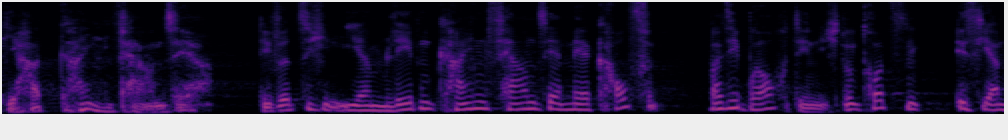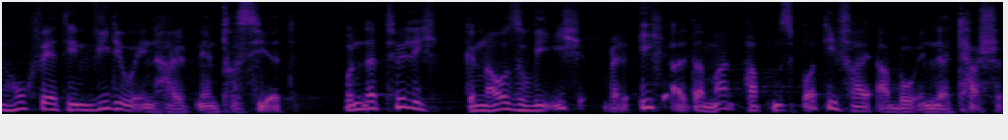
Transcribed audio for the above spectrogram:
Die hat keinen Fernseher. Die wird sich in ihrem Leben keinen Fernseher mehr kaufen, weil sie braucht ihn nicht. Und trotzdem ist sie an hochwertigen Videoinhalten interessiert. Und natürlich, genauso wie ich, weil ich, alter Mann, habe ein Spotify-Abo in der Tasche.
